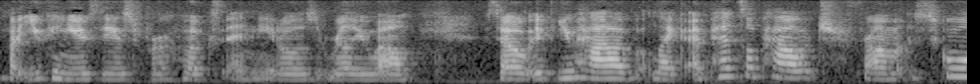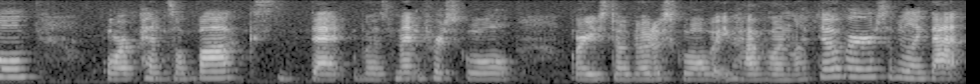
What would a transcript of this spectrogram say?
but you can use these for hooks and needles really well. So if you have like a pencil pouch from school or a pencil box that was meant for school or you still go to school but you have one left over something like that,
